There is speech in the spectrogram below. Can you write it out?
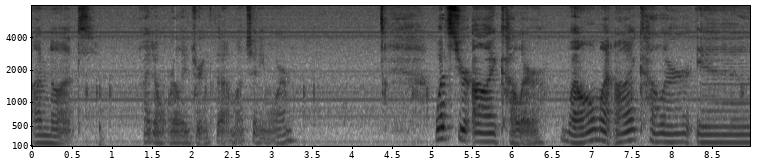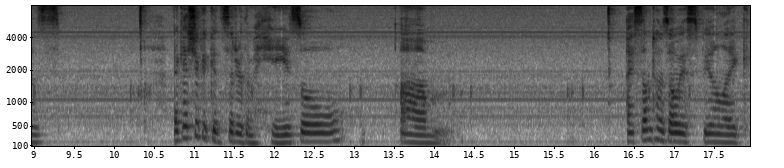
I'm not, I don't really drink that much anymore. What's your eye color? Well, my eye color is, I guess you could consider them hazel. Um, I sometimes always feel like,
